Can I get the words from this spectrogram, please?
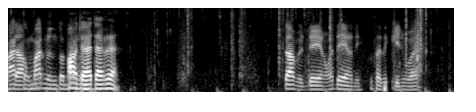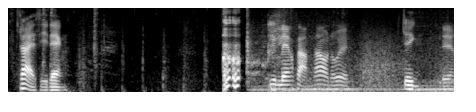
บ้านดำตรงบ้านมึงต้นอ๋อบ้านเจอแล้วเจอแล้วเพื่อนดำหรือแดงว่าแดงดิกูใส่สกินไว้ใช่สีแดงคือแรงสามเท่านะเว้ยจริงแดง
